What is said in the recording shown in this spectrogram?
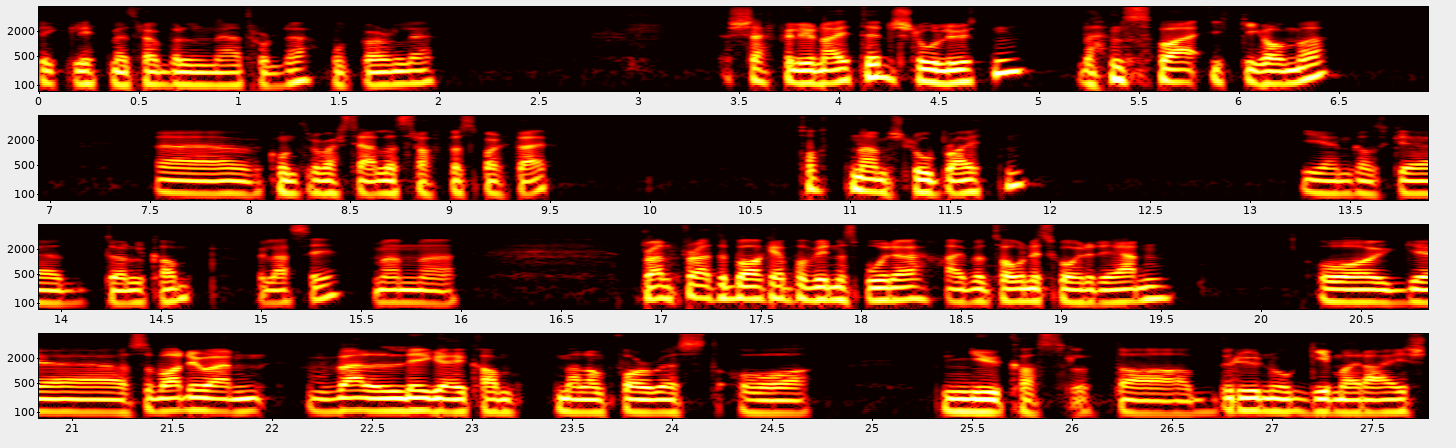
fikk litt mer trøbbel enn jeg trodde, mot Burnley. Sheffield United slo Luton. Den så jeg ikke komme. Eh, kontroversielle straffespark der. Tottenham slo Brighton i en ganske døll kamp, vil jeg si. Men uh, Brentford er tilbake igjen på vinnersporet. Ivan Tony skårer igjen. Og eh, så var det jo en veldig gøy kamp mellom Forest og Newcastle, da Bruno Gimarais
